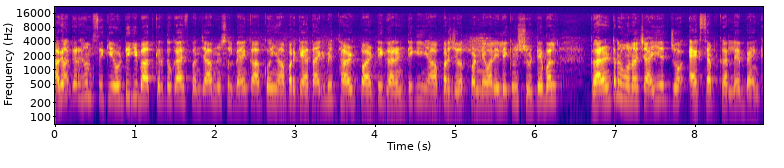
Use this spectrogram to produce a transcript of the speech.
अगर अगर हम सिक्योरिटी की बात करें तो गाइज़ पंजाब नेशनल बैंक आपको यहाँ पर कहता है कि भी थर्ड पार्टी गारंटी की यहाँ पर ज़रूरत पड़ने वाली, लेकिन सुटेबल गारंटर होना चाहिए जो एक्सेप्ट कर ले बैंक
